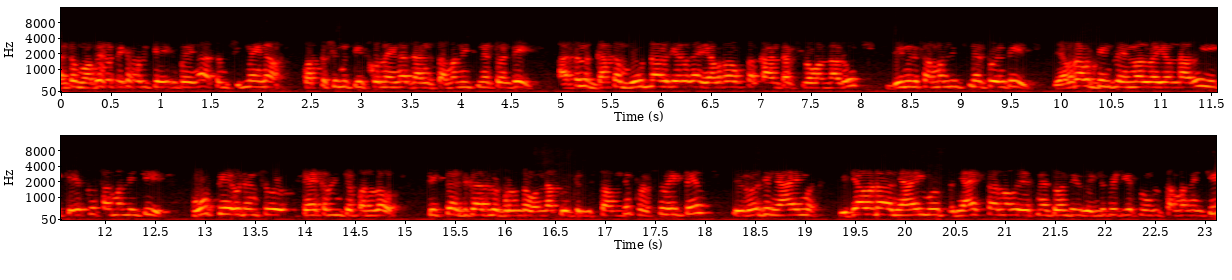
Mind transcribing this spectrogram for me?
అంటే మొబైల్ రికవరీ చేయకపోయినా అతను సిమ్ అయినా కొత్త సిమ్ తీసుకున్నైనా అయినా దానికి సంబంధించినటువంటి అతను గత మూడు నాలుగేళ్ళుగా ఎవరో ఒక కాంటాక్ట్స్లో ఉన్నారు. దీనికి సంబంధించినటువంటి ఎవరో దీంట్లో ఇన్వాల్వ్ అయి ఉన్నారు. ఈ కేసుకు సంబంధించి పూర్తి ఎవిడెన్స్ సేకరించే పనిలో సిట్ అధికారుల బృందం ఉన్నట్లు తెలుస్తా ఉంది ప్రస్తుతం అయితే ఈ రోజు న్యాయం విజయవాడ న్యాయమూర్తి న్యాయస్థానంలో వేసినటువంటి రెండు పిటిషన్లకు సంబంధించి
